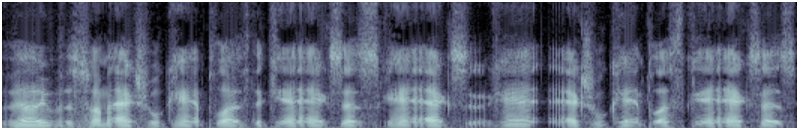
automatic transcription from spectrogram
the value of the sum actual can't plus the cant excess can't, access, can't actual can't plus the cant excess.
